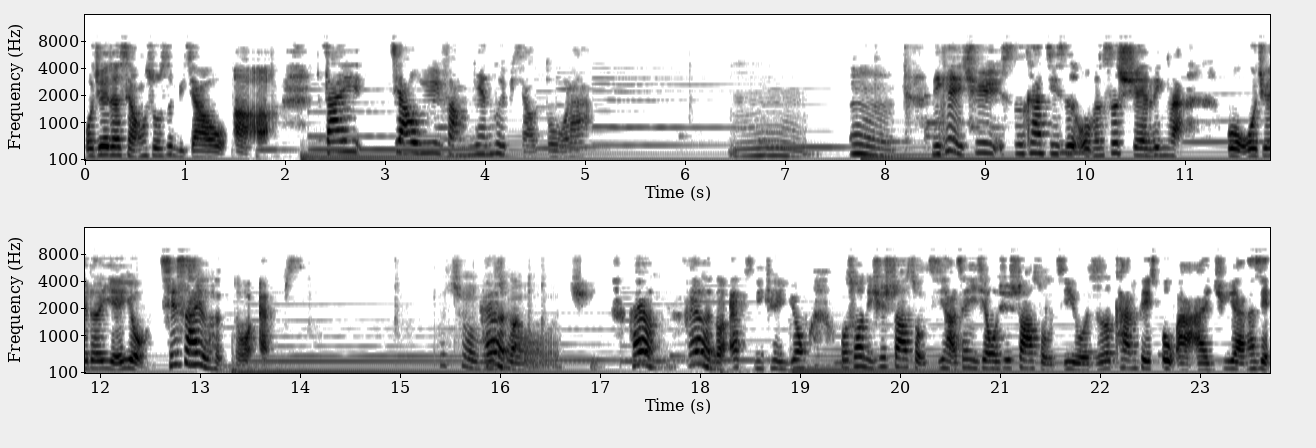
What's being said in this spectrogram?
我觉得小红书是比较呃，在教育方面会比较多啦。嗯嗯，你可以去试看。其实我们是 sharing 啦，我我觉得也有，其实还有很多 apps。不错不错，还有。还有很多 apps 你可以用。我说你去刷手机，好像以前我去刷手机，我只是看 Facebook 啊、IG 啊那些。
